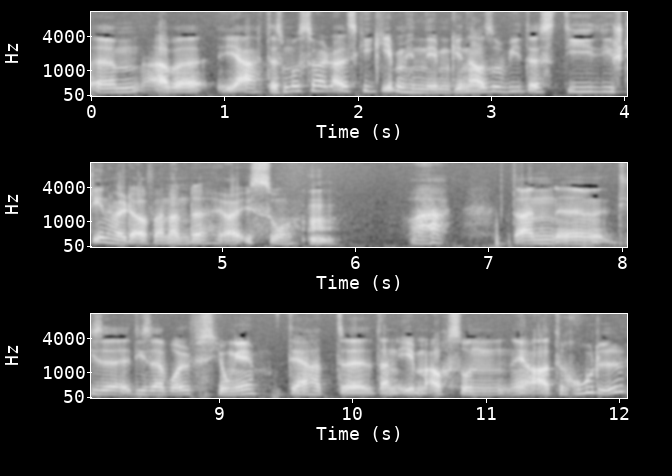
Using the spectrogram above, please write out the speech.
Ähm, aber ja, das musst du halt als gegeben hinnehmen. Genauso wie das, die, die stehen halt aufeinander. Ja, ist so. Mhm. Wow. Dann äh, dieser, dieser Wolfsjunge, der hat äh, dann eben auch so eine Art Rudel.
